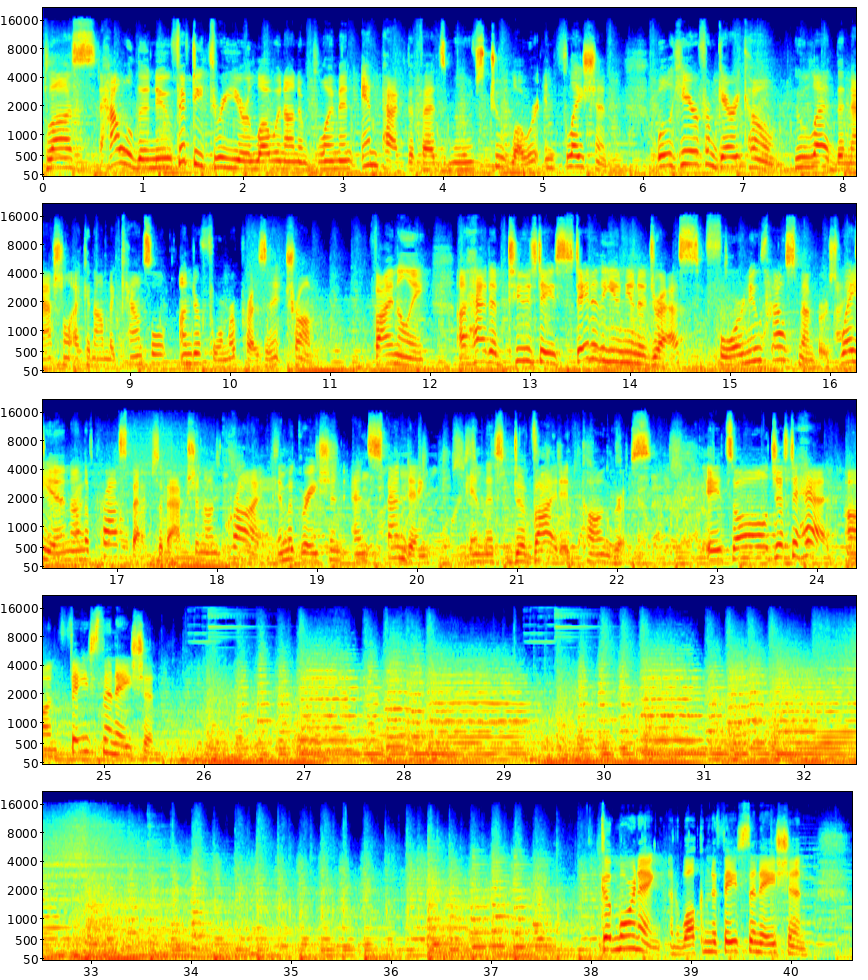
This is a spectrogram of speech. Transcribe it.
Plus, how will the new 53 year low in unemployment impact the Fed's moves to lower inflation? We'll hear from Gary Cohn, who led the National Economic Council under former President Trump. Finally, ahead of Tuesday's State of the Union address, four new House members weigh in on the prospects of action on crime, immigration, and spending in this divided Congress. It's all just ahead on Face the Nation. Good morning and welcome to Face the Nation.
